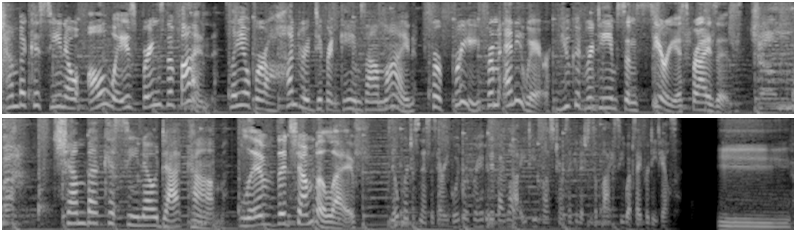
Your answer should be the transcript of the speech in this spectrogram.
Chumba Casino always brings the fun. Play over a hundred different games online for free from anywhere. You could redeem some serious prizes. ChumbaCasino.com. Live the Chumba life. No purchase necessary. Void where prohibited by law. 18 plus terms and conditions apply. See website for details. E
